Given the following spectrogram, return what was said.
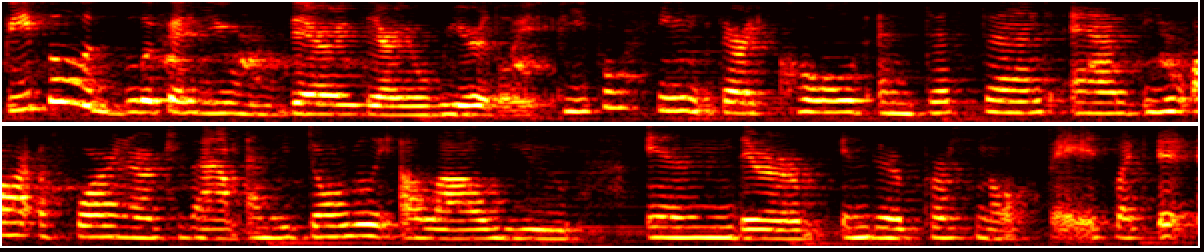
people would look at you very, very weirdly. People seem very cold and distant and you are a foreigner to them and they don't really allow you in their in their personal space. Like it,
